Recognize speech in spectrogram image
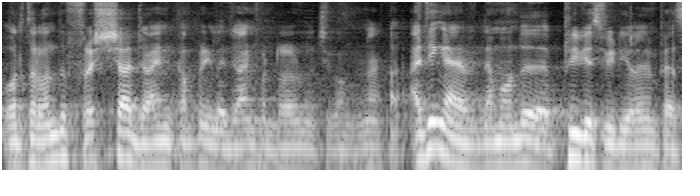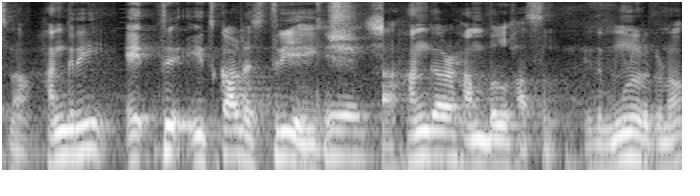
ஒருத்தர் வந்து ஃப்ரெஷ்ஷாக ஜாயின் கம்பெனியில் ஜாயின் பண்ணுறாருன்னு வச்சுக்கோங்க ஐ திங்க் நம்ம வந்து ப்ரீவியஸ் வீடியோலையும் பேசணும் hungry it's called as three H hunger humble hustle இது மூணு இருக்கணும்.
